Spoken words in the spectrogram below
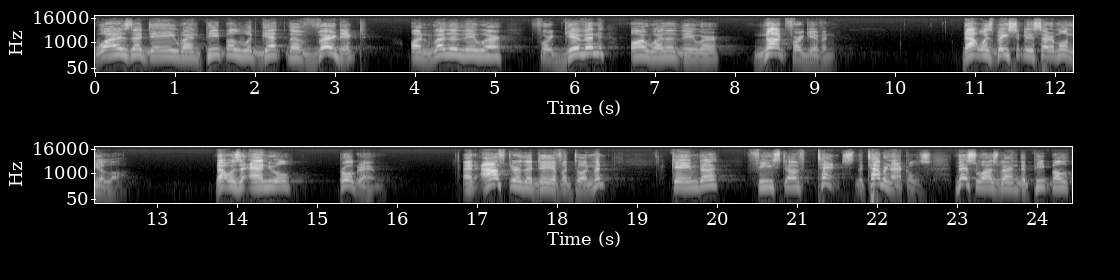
was the day when people would get the verdict on whether they were forgiven or whether they were not forgiven. That was basically a ceremonial law. That was the annual program. And after the Day of Atonement came the Feast of Tents, the tabernacles. This was when the people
